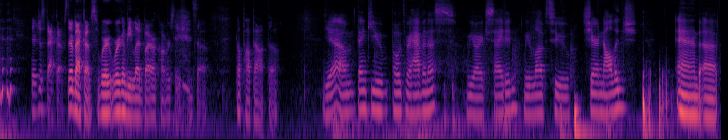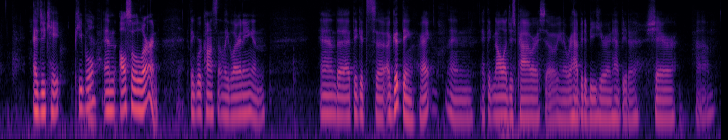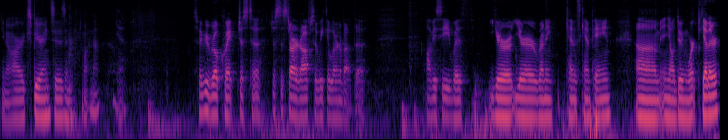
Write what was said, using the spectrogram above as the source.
They're just backups. They're backups. We're we're gonna be led by our conversation, so they'll pop out though. Yeah, um, thank you both for having us. We are excited. We love to share knowledge and uh, educate people and also learn. Think we're constantly learning and and uh, I think it's uh, a good thing, right? And I think knowledge is power. So you know, we're happy to be here and happy to share, um, you know, our experiences and whatnot. Yeah. So maybe real quick, just to just to start it off, so we can learn about the. Obviously, with your your running Kenneth's campaign, um, and y'all doing work together,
